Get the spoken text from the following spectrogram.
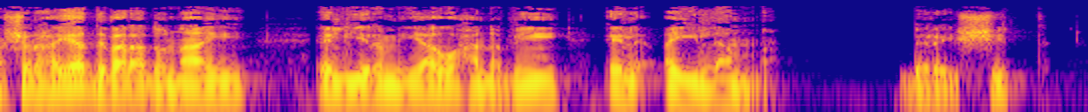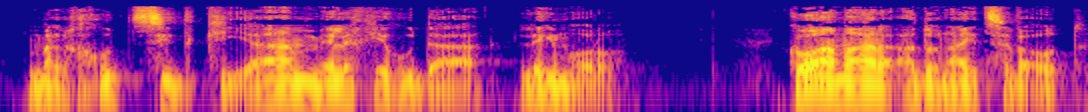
אשר היה דבר אדוני אל ירמיהו הנביא אל עילם, בראשית מלכות צדקיה מלך יהודה לאמור. כה אמר אדוני צבאות,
